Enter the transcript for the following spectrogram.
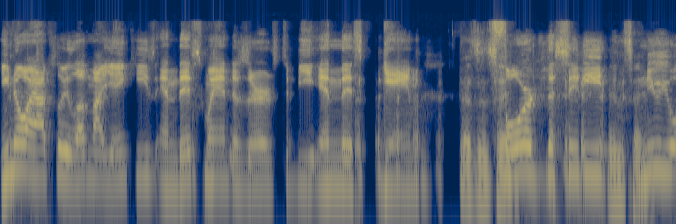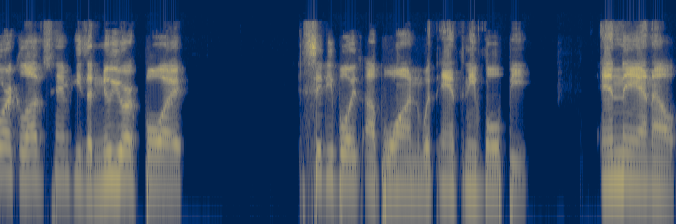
You know, I absolutely love my Yankees, and this man deserves to be in this game That's insane. for the city. Insane. New York loves him. He's a New York boy. City Boys up one with Anthony Volpe in the NL.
